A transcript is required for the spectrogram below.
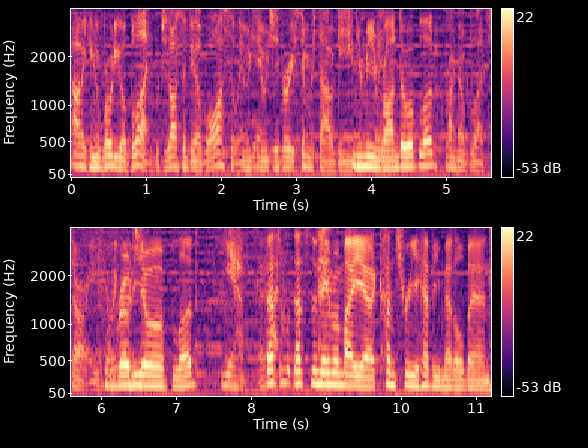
uh, like you know, Rodeo Blood, which is also available also, and, and which is a very similar style game. You mean Rondo of Blood? Rondo Blood? Sorry, Rodeo of Blood. Yeah, That's I- that's the name of my uh, country heavy metal band.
